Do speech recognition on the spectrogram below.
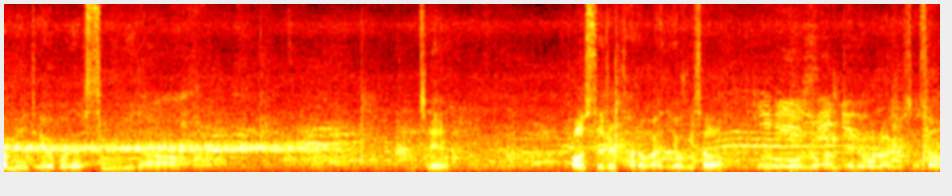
밤이 되어버렸습니다. 이제 버스를 타러 가니 여기서 이걸로 가면 되는 걸로 알고 있어서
